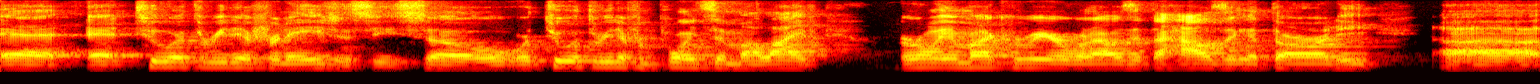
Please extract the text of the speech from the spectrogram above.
at at two or three different agencies. So or two or three different points in my life. Early in my career, when I was at the housing authority uh,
